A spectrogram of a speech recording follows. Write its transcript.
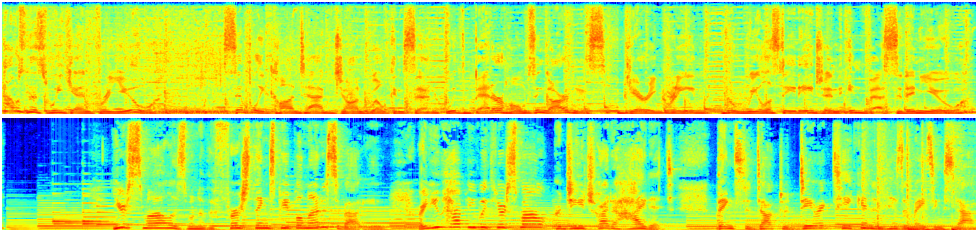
How's this weekend for you? Simply contact John Wilkinson with Better Homes and Gardens. Gary Greene, the real estate agent invested in you. Your smile is one of the first things people notice about you. Are you happy with your smile or do you try to hide it? Thanks to Dr. Derek Teakin and his amazing staff,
